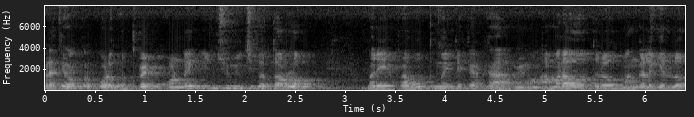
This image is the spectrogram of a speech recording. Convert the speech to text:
ప్రతి ఒక్కరు కూడా గుర్తుపెట్టుకోండి. ఇంచుమించుగా త్వరలో మరి ప్రభుత్వం అయితే కనుక మేము అమరావతిలో మంగళగిరిలో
